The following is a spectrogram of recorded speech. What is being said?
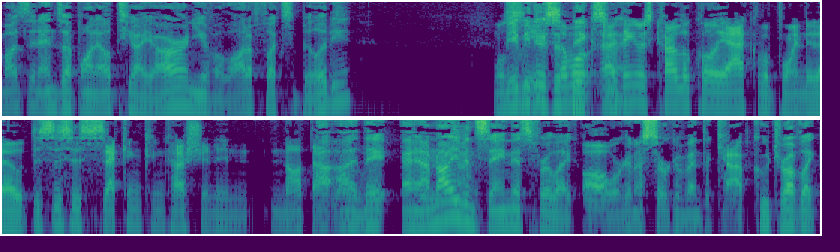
Muzzin ends up on LTIR and you have a lot of flexibility. We'll Maybe see. there's a Someone- big I think it was Carlo Colaiacovo pointed out this is his second concussion in not that Uh, long. uh, they and I'm not even time. saying this for like, oh, we're gonna circumvent the cap, Kucherov. Like,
